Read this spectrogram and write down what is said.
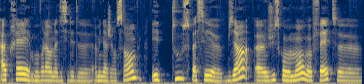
Après, bon voilà, on a décidé d'aménager ensemble et tout se passait euh, bien euh, jusqu'au moment où en fait, euh,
